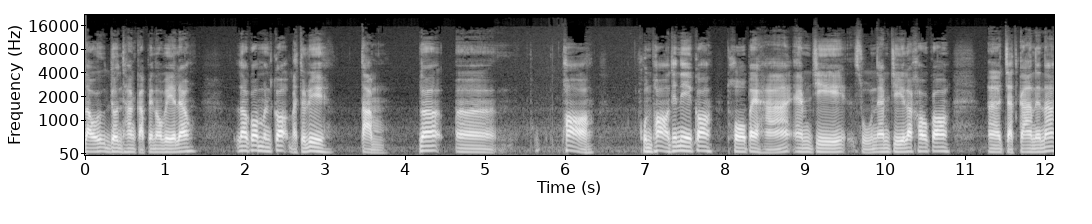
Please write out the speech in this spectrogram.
เราเดินทางกลับไปนอร์เวย์แล้ว แล้วก็มันก็แบตเตอรี่ต่ำแล้วพ่อคุณพ่อที่นี่ก็โทรไปหา MG ศูนย์ MG แล้วเขาก็จัดการเลยนะ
